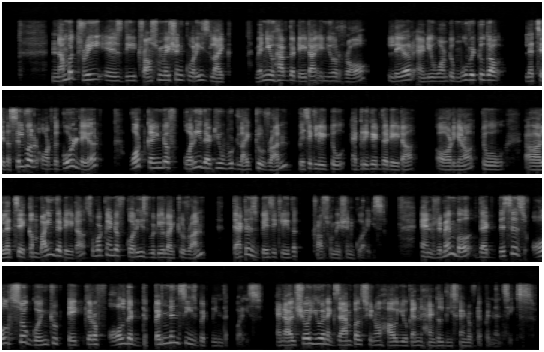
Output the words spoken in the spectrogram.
Number three is the transformation queries like when you have the data in your raw layer and you want to move it to the let's say the silver or the gold layer, what kind of query that you would like to run, basically to aggregate the data or you know to uh, let's say combine the data. So what kind of queries would you like to run? That is basically the transformation queries. And remember that this is also going to take care of all the dependencies between the queries. And I'll show you an examples, you know, how you can handle these kind of dependencies.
